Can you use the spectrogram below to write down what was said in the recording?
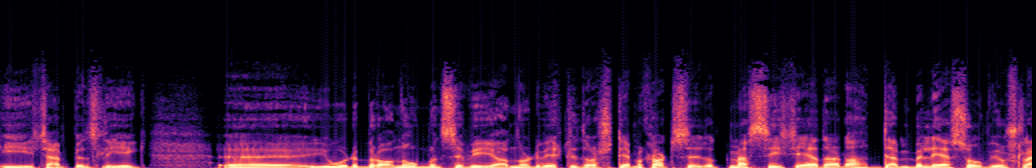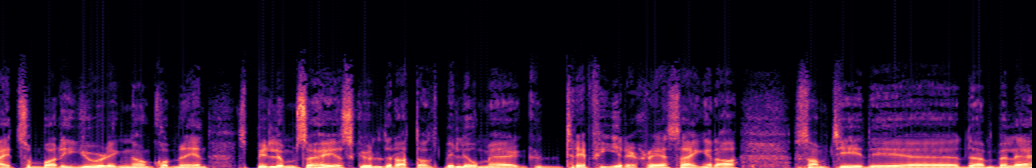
i Champions League. Uh, gjorde det bra nå mot Sevilla når det virkelig drar seg til. Men klart at Messi ikke er der, da. Dembélé så vi jo sleit som bare juling når han kommer inn. Spiller om så høye skuldre at han spiller jo med tre-fire kleshengere samtidig, uh, Dembélé.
